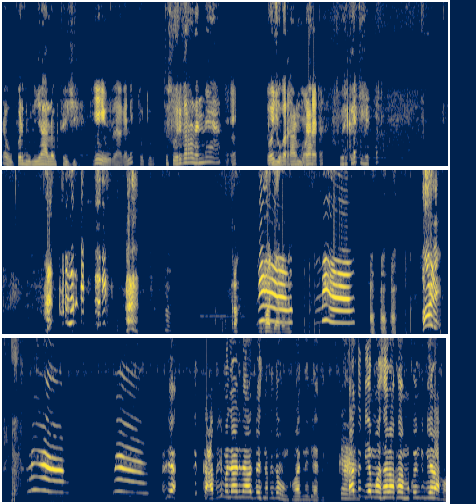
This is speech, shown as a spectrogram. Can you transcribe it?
એ ઉપર દુનિયા અલગ થઈ છે. હે એવું લાગે ને? થોડું થોડું. તું ચોરી કરવા લે ને. તોય શું કરે? મોટા. ચોરી કરી છે પુત્ર ઊભો જ તને હોડ અલ્યા એ કાબરી મલાડી ના આવત બેસ નકર તો ઊંઘવા જ નહીં દેતી. કાલ તો બે મસા રાખો મુકન કે બે રાખો?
